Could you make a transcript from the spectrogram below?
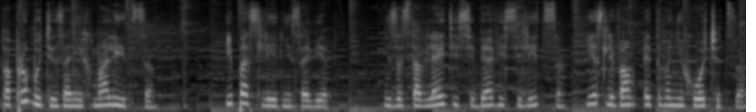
Попробуйте за них молиться. И последний совет. Не заставляйте себя веселиться, если вам этого не хочется.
